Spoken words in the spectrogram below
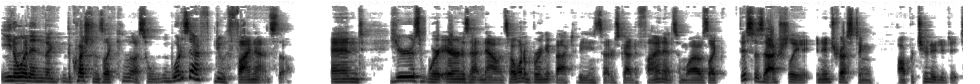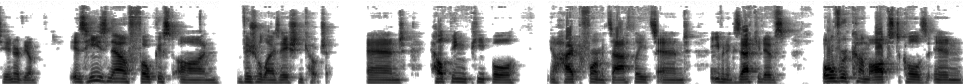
you know, and then the, the question is like, oh, so what does that have to do with finance though? And here's where Aaron is at now. And so I want to bring it back to the Insider's Guide to Finance and why I was like, this is actually an interesting opportunity to, to interview him, is he's now focused on visualization coaching and helping people, you know, high performance athletes and even executives overcome obstacles in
